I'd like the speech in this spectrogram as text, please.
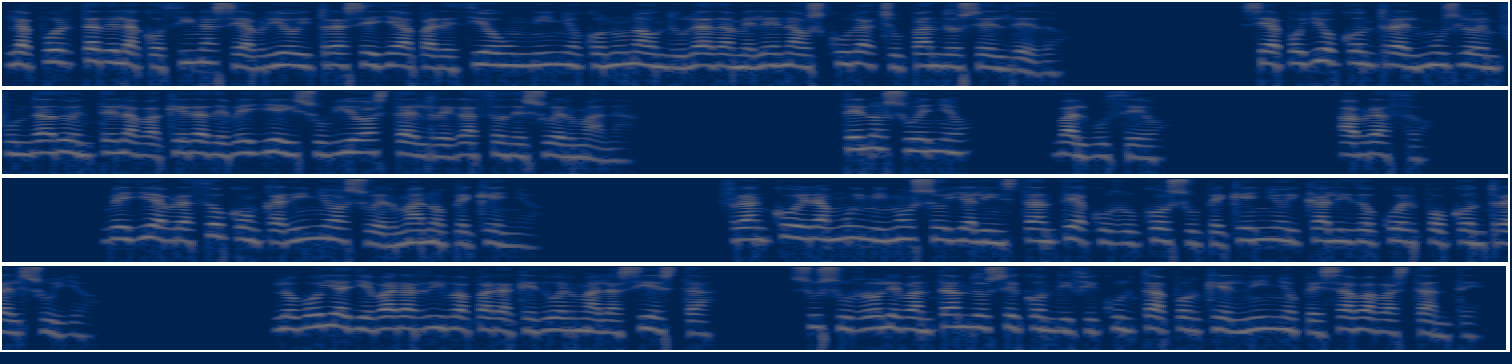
La puerta de la cocina se abrió y tras ella apareció un niño con una ondulada melena oscura chupándose el dedo. Se apoyó contra el muslo enfundado en tela vaquera de Belle y subió hasta el regazo de su hermana. Teno sueño, balbuceó. Abrazo. Belle abrazó con cariño a su hermano pequeño. Franco era muy mimoso y al instante acurrucó su pequeño y cálido cuerpo contra el suyo. Lo voy a llevar arriba para que duerma la siesta, susurró levantándose con dificultad porque el niño pesaba bastante.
